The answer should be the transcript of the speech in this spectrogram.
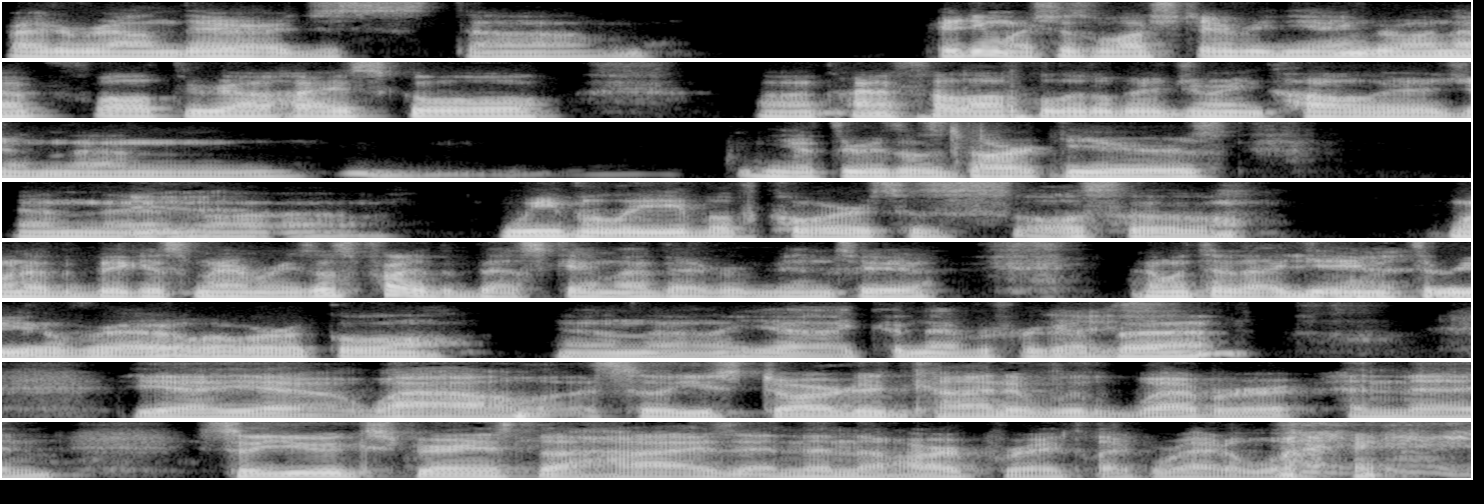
right around there. I just um, pretty much just watched every game growing up, all throughout high school. Uh, kind of fell off a little bit during college, and then you know through those dark years, and then yeah. uh, we believe, of course, is also one of the biggest memories. That's probably the best game I've ever been to. I went to that game yeah. three over at Oracle, and uh, yeah, I could never forget nice. that. Yeah, yeah. Wow. So you started kind of with Webber, and then so you experienced the highs and then the heartbreak like right away.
